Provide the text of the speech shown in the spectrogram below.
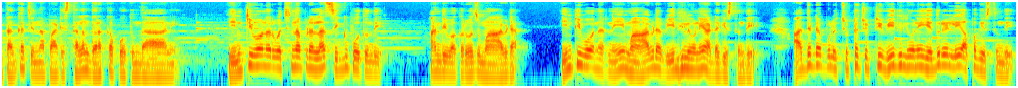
తగ్గ చిన్నపాటి స్థలం దొరక్కపోతుందా అని. ఇంటి ఓనర్ వచ్చినప్పుడల్లా సిగ్గుపోతుంది. అంది ఒకరోజు మా ఆవిడ. ఇంటి ఓనర్ని మా ఆవిడ వీధిలోనే అడ్డగిస్తుంది. అద్దె డబ్బులు చుట్ట చుట్టి వీధిలోనే ఎదురెళ్ళి అప్పగిస్తుంది.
